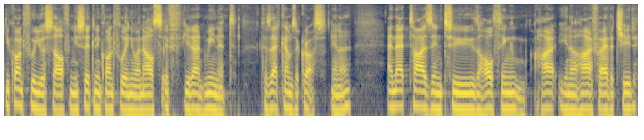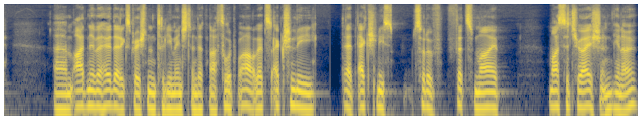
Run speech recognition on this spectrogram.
you can't fool yourself, and you certainly can't fool anyone else if you don't mean it, because that comes across. You know, and that ties into the whole thing. High, you know, high for attitude. Um, I'd never heard that expression until you mentioned it, and I thought, wow, that's actually that actually sort of fits my my situation. You know,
